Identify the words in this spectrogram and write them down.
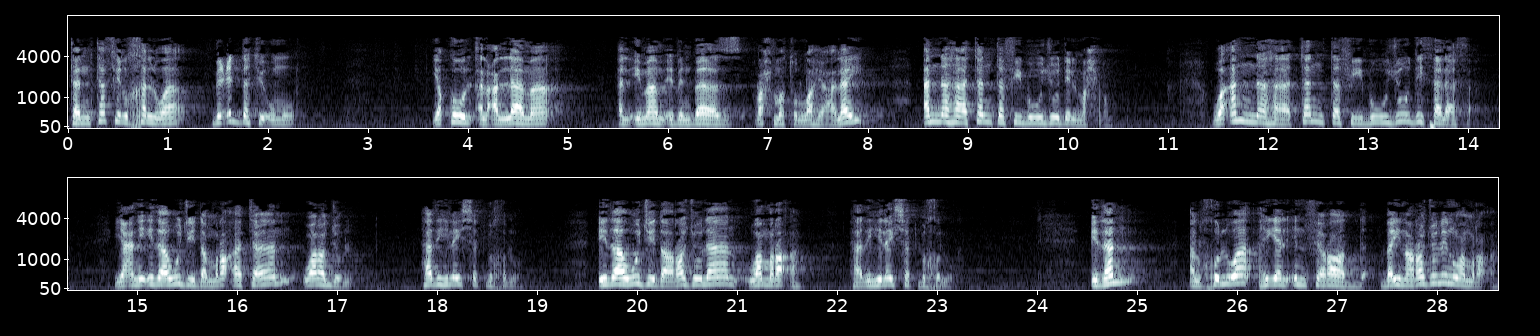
تنتفي الخلوة بعدة أمور. يقول العلامة الإمام ابن باز رحمة الله عليه أنها تنتفي بوجود المحرم. وأنها تنتفي بوجود ثلاثة. يعني إذا وجد امرأتان ورجل هذه ليست بخلوة. إذا وجد رجلان وامرأة هذه ليست بخلوة. إذا الخلوة هي الانفراد بين رجل وامرأة.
